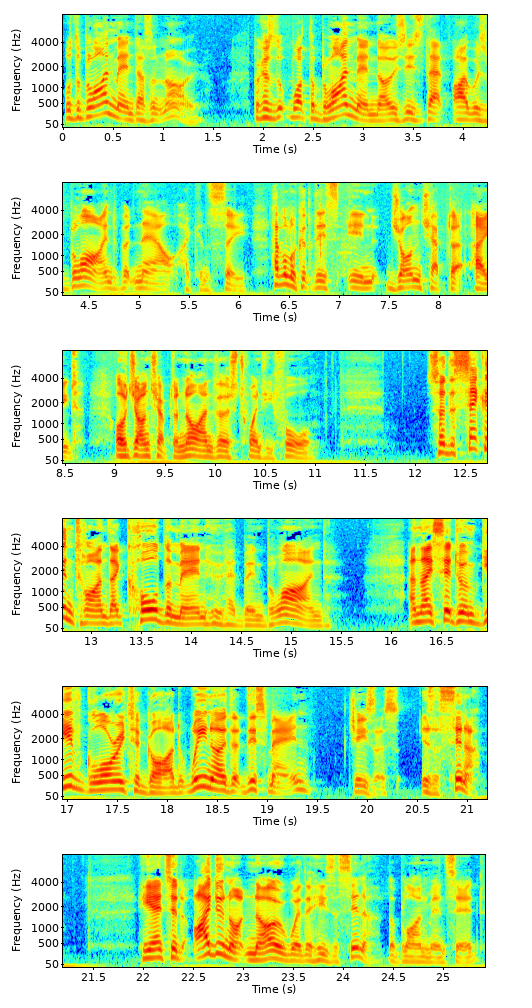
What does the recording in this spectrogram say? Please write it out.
Well, the blind man doesn't know. Because what the blind man knows is that I was blind, but now I can see. Have a look at this in John chapter 8, or John chapter 9, verse 24. So the second time they called the man who had been blind, and they said to him, Give glory to God. We know that this man, Jesus, is a sinner. He answered, I do not know whether he's a sinner, the blind man said.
